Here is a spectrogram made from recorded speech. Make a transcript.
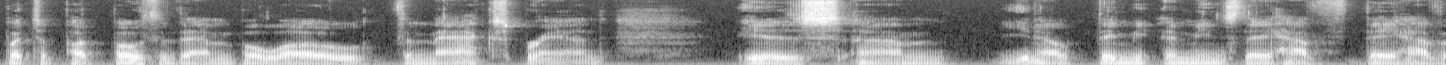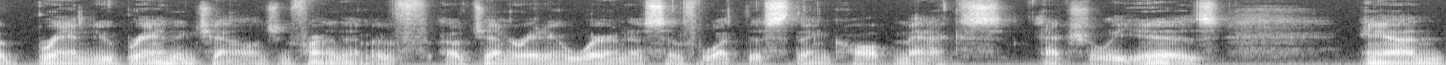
but to put both of them below the Max brand is. Um, you know, they, it means they have they have a brand new branding challenge in front of them of, of generating awareness of what this thing called Max actually is, and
